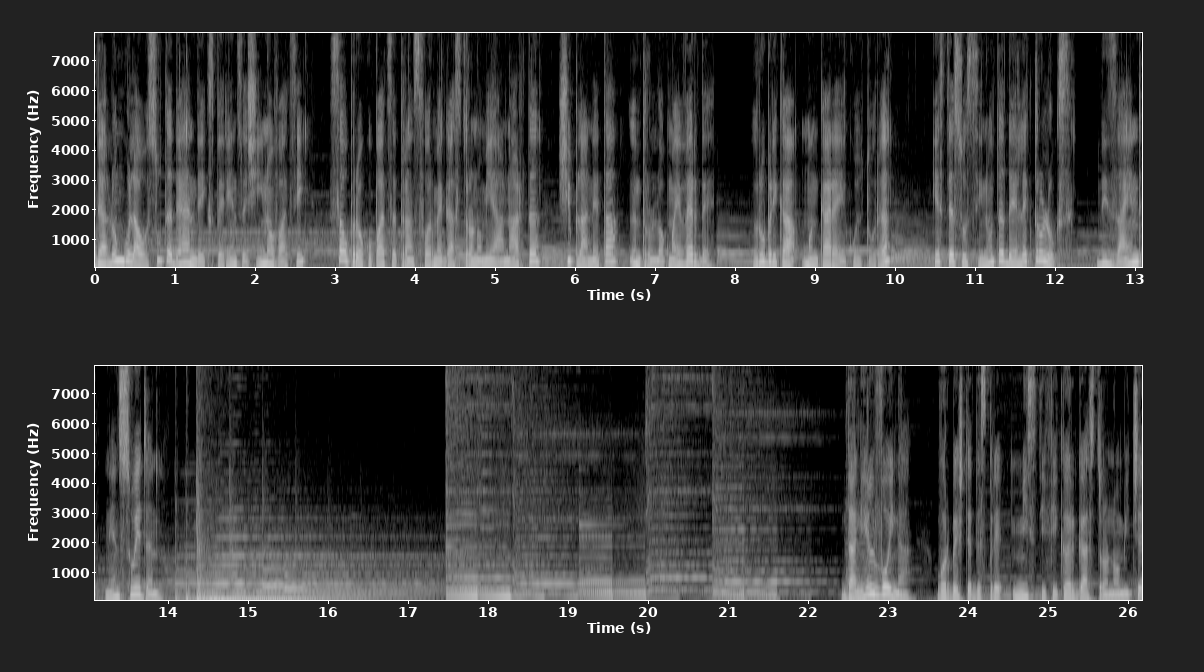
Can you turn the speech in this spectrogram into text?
De-a lungul a 100 de ani de experiență și inovații, s-au preocupat să transforme gastronomia în artă și planeta într-un loc mai verde. Rubrica Mâncarea e cultură este susținută de Electrolux, designed in Sweden. Daniel Voina vorbește despre mistificări gastronomice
